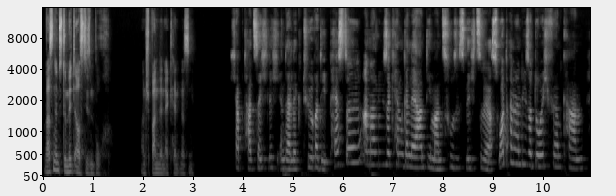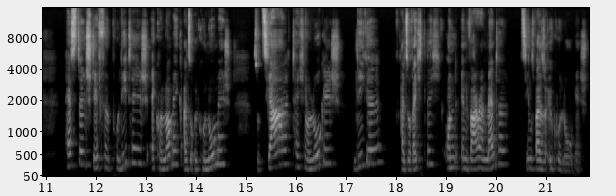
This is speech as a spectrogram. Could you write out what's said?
was nimmst du mit aus diesem Buch an spannenden Erkenntnissen? Ich habe tatsächlich in der Lektüre die Pestel-Analyse kennengelernt, die man zusätzlich zu der SWOT-Analyse durchführen kann. Pestel steht für politisch, economic, also ökonomisch, sozial, technologisch, legal, also rechtlich, und environmental bzw. ökologisch.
